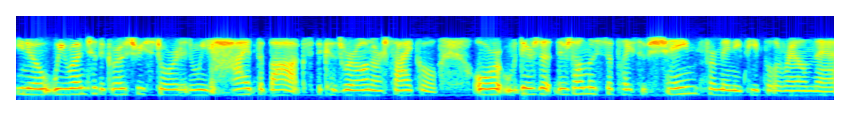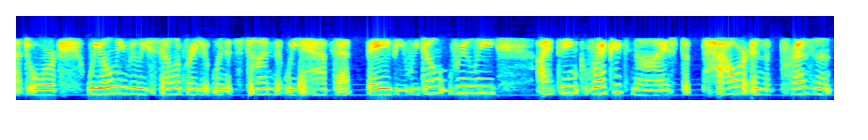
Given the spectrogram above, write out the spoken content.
you know, we run to the grocery store and we hide the box because we're on our cycle, or there's a there's almost a place of shame for many people around that, or we only really celebrate it when it's time that we have that baby. We don't really, I think, recognize the power and the presence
